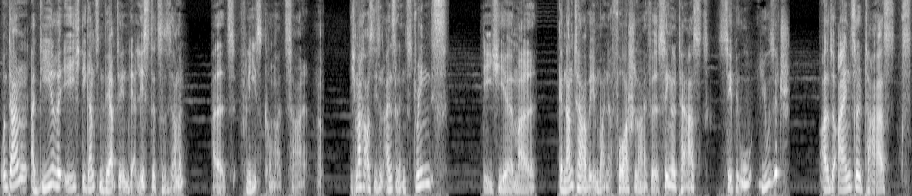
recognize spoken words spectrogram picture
Und dann addiere ich die ganzen Werte in der Liste zusammen als Fließkommazahl. Ich mache aus diesen einzelnen Strings, die ich hier mal genannt habe in meiner Vorschleife Single Task CPU Usage, also Einzeltasks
